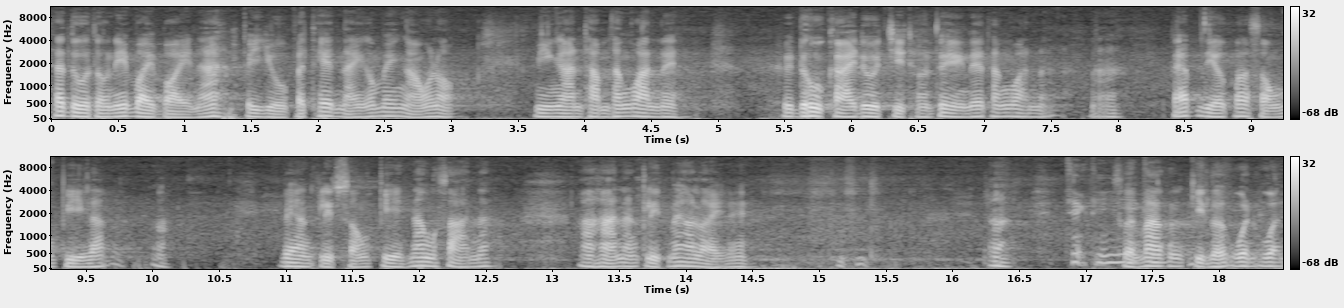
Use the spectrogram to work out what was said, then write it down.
ถ้าดูตรงนี้บ่อยๆนะ ไปอยู่ประเทศไหนก็ไม่เหงาหรอก มีงานทำทั้งวันเลย คือดูกายดูจิตของตัวเองได้ทั้งวันนะนะแป๊บเดียวก็สองปีแล้วอะไปอังกฤษสองปีน่าสงสารนะ อาหารอังกฤษไม่อร่อยเลยอะจากที่ส่วนมากก็กินแล้วอ้วน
